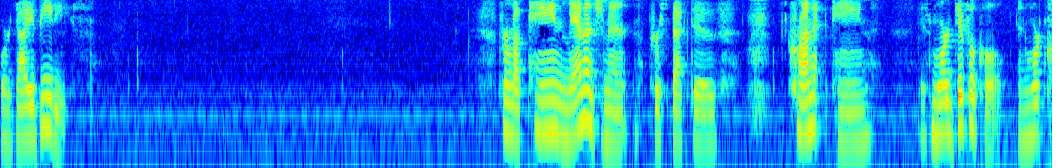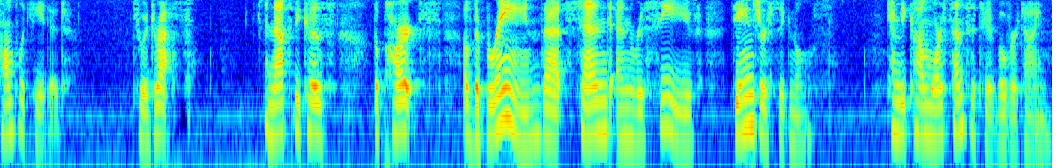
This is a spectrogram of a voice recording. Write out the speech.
or diabetes. from a pain management perspective, chronic pain is more difficult and more complicated to address. And that's because the parts of the brain that send and receive danger signals can become more sensitive over time.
